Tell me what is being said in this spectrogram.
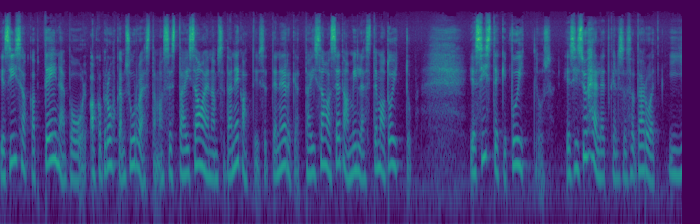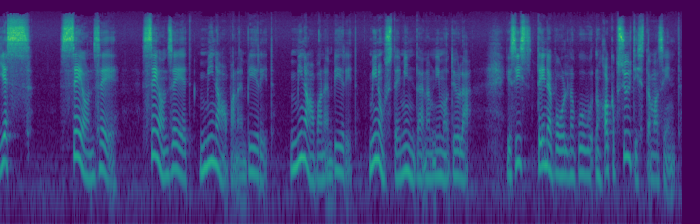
ja siis hakkab teine pool, hakkab rohkem survestama, sest ta ei saa enam seda negatiivset energiat, ta ei saa seda, millest tema toitub. ja siis tekib võitlus ja siis ühel hetkel sa saad aru, et jess, see on see see on see, et mina panen piirid, mina panen piirid, minust ei minda enam niimoodi üle. ja siis teine pool nagu noh, hakkab süüdistama sind.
